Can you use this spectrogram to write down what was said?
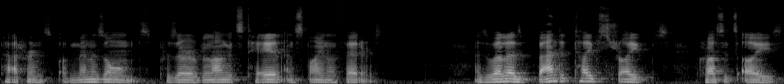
patterns of melanosomes preserved along its tail and spinal feathers, as well as banded type stripes across its eyes,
